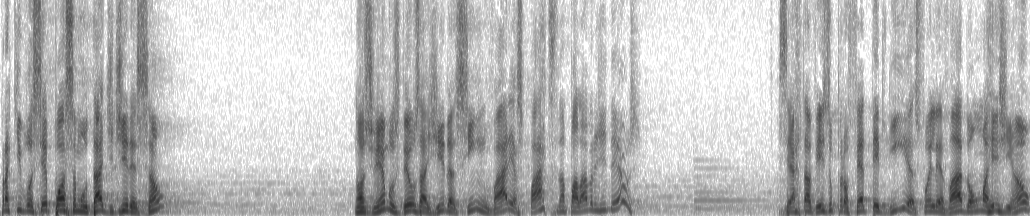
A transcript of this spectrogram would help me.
para que você possa mudar de direção? Nós vemos Deus agir assim em várias partes na palavra de Deus. Certa vez o profeta Elias foi levado a uma região,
